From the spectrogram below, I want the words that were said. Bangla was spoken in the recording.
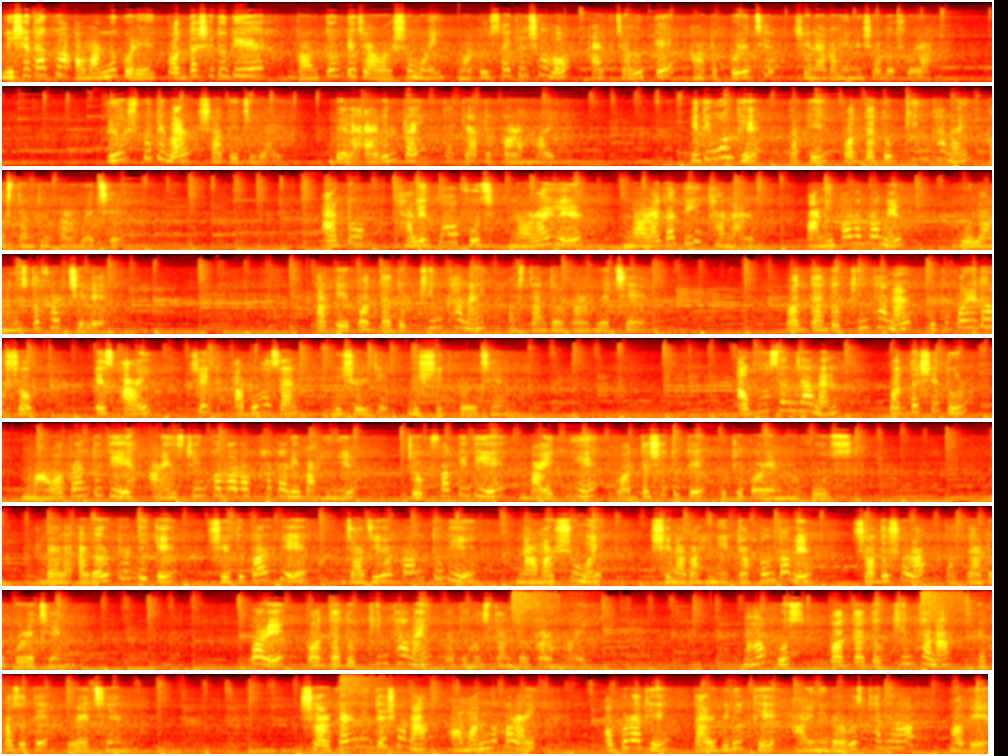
নিষেধাজ্ঞা অমান্য করে পদ্মা সেতু দিয়ে গন্তব্যে যাওয়ার সময় মোটরসাইকেল সহ এক চালককে আটক করেছে সেনাবাহিনীর সদস্যরা। বৃহস্পতিবার সাতই জুলাই, বেলা এগারোটায় তাকে আটক করা হয়। ইতিমধ্যে তাকে পদ্মা দক্ষিণ থানায় হস্তান্তর করা হয়েছে। আটক খালেদ মাহফুজ নড়াইলের নড়াগাতি থানার পানিপাড়া গ্রামের গোলাম মুস্তফার ছেলে। তাকে পদ্মা দক্ষিণ থানায় হস্তান্তর করা হয়েছে। পদ্মা দক্ষিণ থানার উপপরিদর্শক এস আই শেখ আবু হাসান বিষয়টি নিশ্চিত করেছেন। আবু হাসান জানান, পদ্মা সেতুর মাওয়া প্রান্ত দিয়ে আইন শৃঙ্খলা রক্ষাকারী বাহিনীর চোখ ফাঁকি দিয়ে বাইক নিয়ে পদ্মা সেতুতে উঠে পড়েন মাহফুজ। বেলা এগারোটার দিকে সেতু পার হয়ে জাজিরা প্রান্ত দিয়ে নামার সময় সেনাবাহিনীর টহল দলের সদস্যরা তাকে আটক করেছেন। পরে পদ্মা দক্ষিণ থানায় তাকে হস্তান্তর করা হয়। মাহফুজ পদ্মা দক্ষিণ থানা হেফাজতে রয়েছেন। সরকার নির্দেশনা অমান্য করায় অপরাধে তার বিরুদ্ধে আইনি ব্যবস্থা নেওয়া হবে।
